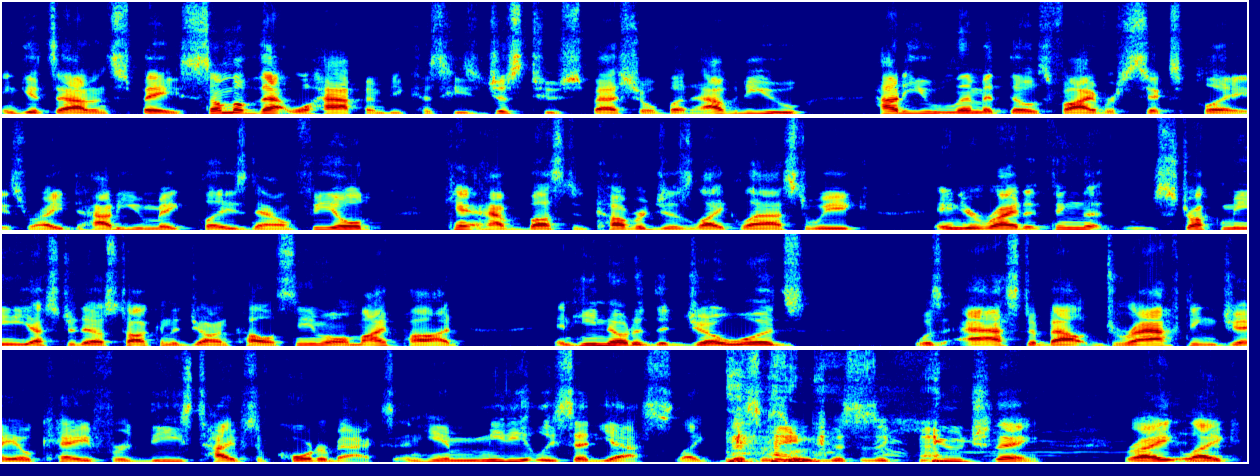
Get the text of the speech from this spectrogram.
and gets out in space. Some of that will happen because he's just too special. But how do you how do you limit those five or six plays? Right? How do you make plays downfield? Can't have busted coverages like last week. And you're right. A thing that struck me yesterday, I was talking to John Colosimo on my pod, and he noted that Joe Woods was asked about drafting JOK for these types of quarterbacks, and he immediately said yes. Like this is a, this is a huge thing, right? Like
